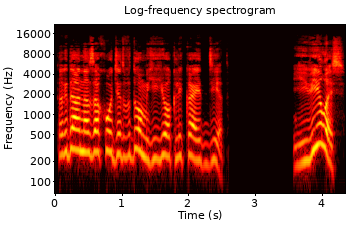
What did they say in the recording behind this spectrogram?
Когда она заходит в дом, ее окликает дед. «Явилась?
